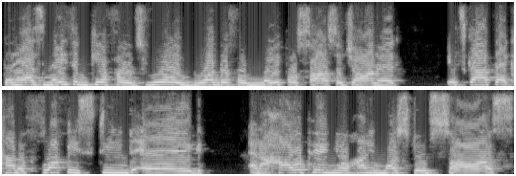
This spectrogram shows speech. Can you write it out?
that has Nathan Gifford's really wonderful maple sausage on it. It's got that kind of fluffy steamed egg and a jalapeno honey mustard sauce.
